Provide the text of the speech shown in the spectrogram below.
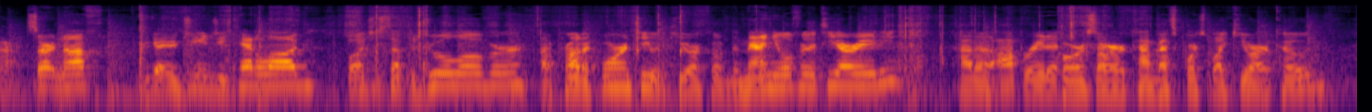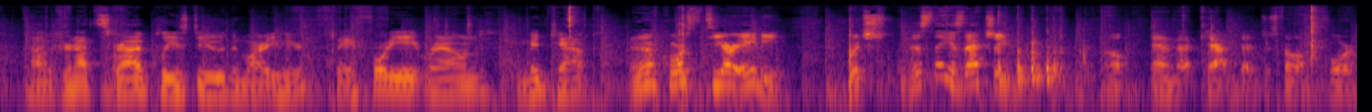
Alright, starting off, you got your G&G catalog, bunch of stuff to drool over, a product warranty with QR code, the manual for the TR80, how to operate it, of course, our Combat Sports Supply QR code. Um, if you're not subscribed, please do, then why are you here? A 48 round mid cap, and then of course the TR80, which this thing is actually, oh, and that cap that just fell off the floor.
